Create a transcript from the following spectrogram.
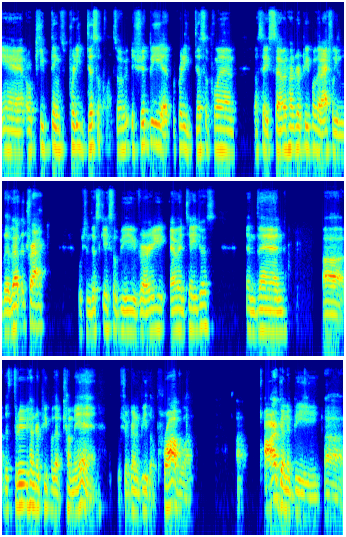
and or keep things pretty disciplined. So it should be a pretty disciplined let's say 700 people that actually live at the track, which in this case will be very advantageous. And then uh, the 300 people that come in, which are going to be the problem, are going to be, uh,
